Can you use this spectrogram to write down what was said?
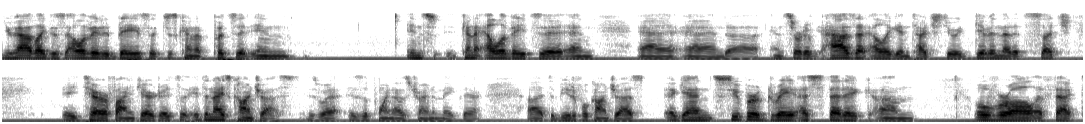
you have like this elevated base that just kind of puts it in, in kind of elevates it and and and uh, and sort of has that elegant touch to it, given that it's such a terrifying character. It's a, it's a nice contrast, is what is the point I was trying to make there. Uh, it's a beautiful contrast. Again, super great aesthetic um, overall effect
